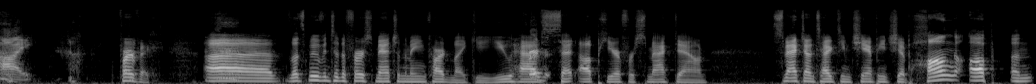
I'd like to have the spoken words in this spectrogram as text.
I. Perfect. Uh, let's move into the first match on the main card, Mikey. You have set up here for SmackDown. SmackDown Tag Team Championship hung up, on,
